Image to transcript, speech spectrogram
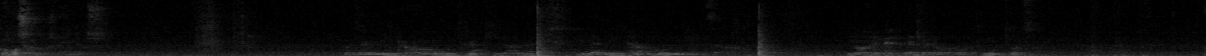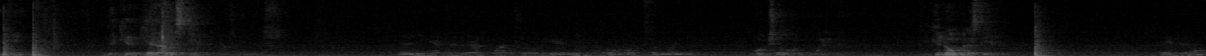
¿Cómo son los niños? Pues el niño muy tranquilo y la niña muy no rebelde, pero tumultuosa. ¿Y de qué, qué edades tienen los niños? La niña tendrá cuatro y el niño ocho, nueve. ¿Ocho o nueve? ¿Y qué nombres tienen? Pedro,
